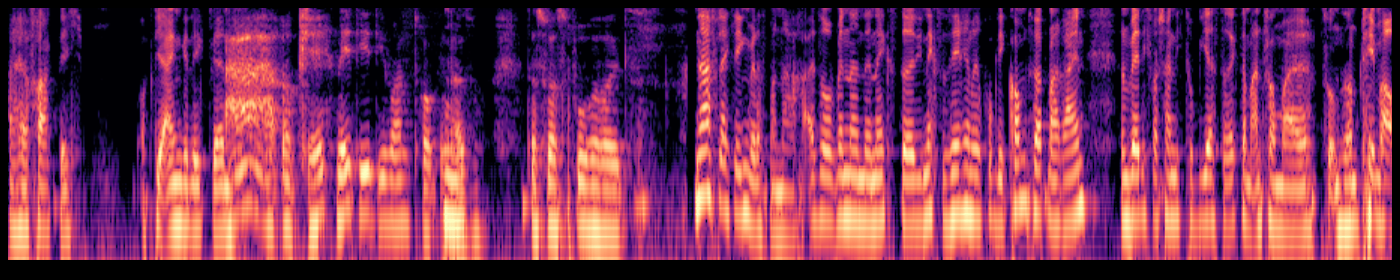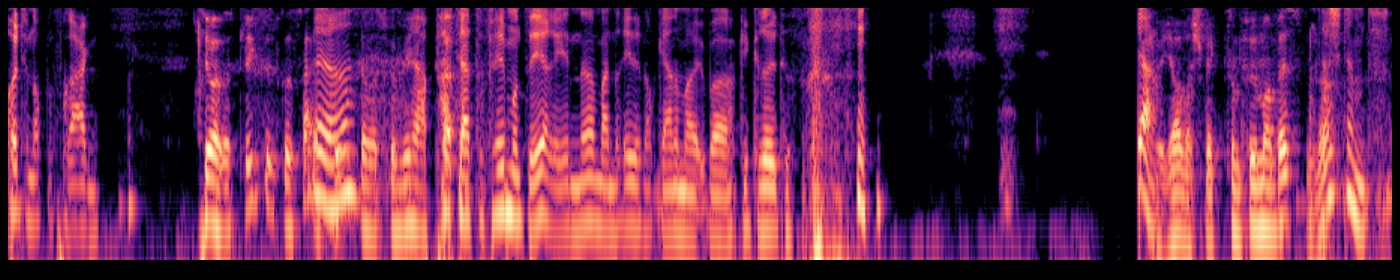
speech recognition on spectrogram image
Daher fragte ich, ob die eingelegt werden. Ah, okay. Nee, die, die waren trocken. Hm. Also, das war das pure Holz. Na, vielleicht legen wir das mal nach. Also, wenn dann der nächste, die nächste Serienrepublik kommt, hört mal rein. Dann werde ich wahrscheinlich Tobias direkt am Anfang mal zu unserem Thema heute noch befragen. Ja, das klingt interessant. Ja. Das ist ja was für mich. Ja, passt ja zu Filmen und Serien, ne? Man redet auch gerne mal über Gegrilltes. ja, Ja, was schmeckt zum Film am besten, ne? das stimmt.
